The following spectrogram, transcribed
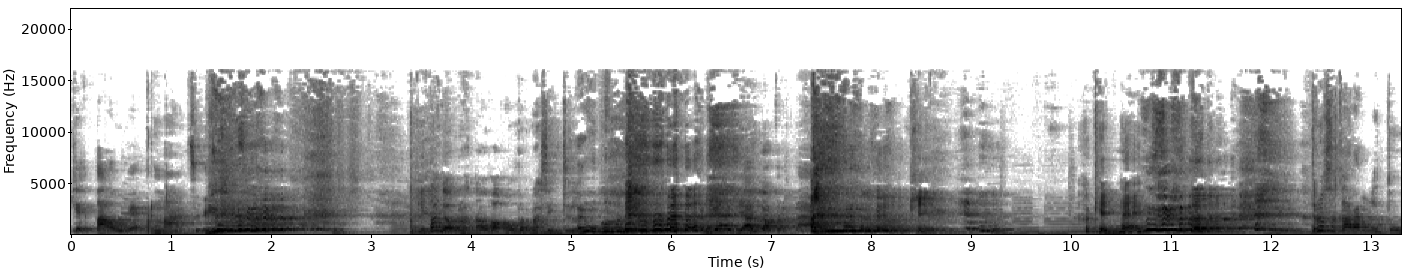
kayak tahu kayak pernah aja Kita nggak pernah tahu kok kamu pernah single. enggak sih aku nggak pernah Oke next. Terus sekarang itu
